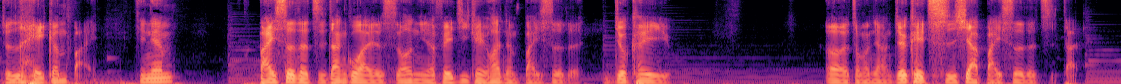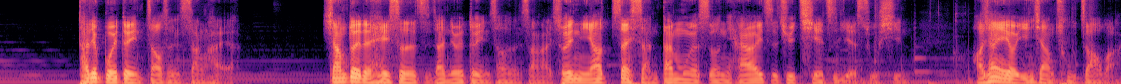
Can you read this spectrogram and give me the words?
就是黑跟白。今天。白色的子弹过来的时候，你的飞机可以换成白色的，你就可以，呃，怎么讲，就可以吃下白色的子弹，它就不会对你造成伤害啊。相对的，黑色的子弹就会对你造成伤害，所以你要在闪弹幕的时候，你还要一直去切自己的属性，好像也有影响出招吧？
